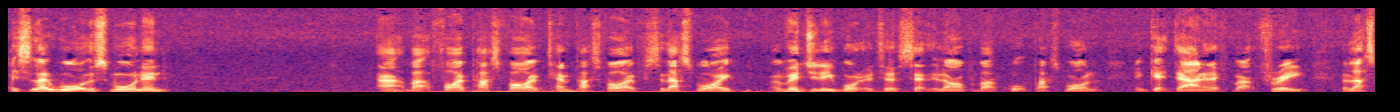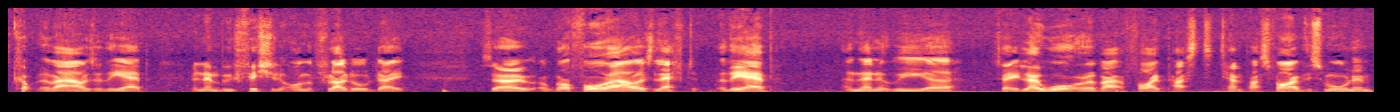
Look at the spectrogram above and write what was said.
It's low water this morning at about five past five, ten past five. So that's why I originally wanted to set the alarm for about quarter past one and get down here for about three, the last couple of hours of the ebb and then be fishing on the flood all day. So I've got four hours left at the ebb and then it'll be uh, say low water about five past ten past five this morning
